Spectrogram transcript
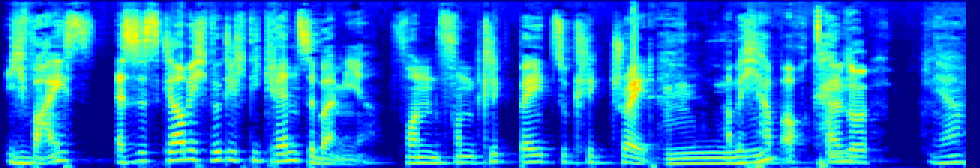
ich weiß, es ist, glaube ich, wirklich die Grenze bei mir von, von Clickbait zu Clicktrade. Mhm. Aber ich habe auch keine. Also ja.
